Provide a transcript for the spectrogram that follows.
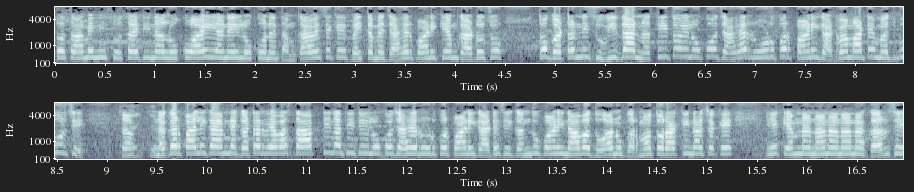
તો સામેની સોસાયટીના લોકો આવી અને એ લોકોને ધમકાવે છે કે ભાઈ તમે જાહેર પાણી કેમ કાઢો છો? તો ગટરની સુવિધા નથી તો એ લોકો જાહેર રોડ ઉપર પાણી કાઢવા માટે મજબૂર છે. નગરપાલિકા એમને ગટર વ્યવસ્થા આપતી નથી તો એ લોકો જાહેર રોડ ઉપર પાણી કાઢે છે. ગંદુ પાણી નાવા ધોવાનું ઘરમાં તો રાખી ના શકે. એક એમના નાના નાના ઘર છે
